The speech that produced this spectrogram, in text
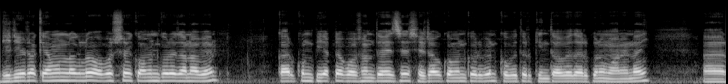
ভিডিওটা কেমন লাগল অবশ্যই কমেন্ট করে জানাবেন। কার কোন পেয়ারটা পছন্দ হয়েছে সেটাও কমেন্ট করবেন। কবিতর কিনতে হবে তার কোনো মানে নাই। আর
